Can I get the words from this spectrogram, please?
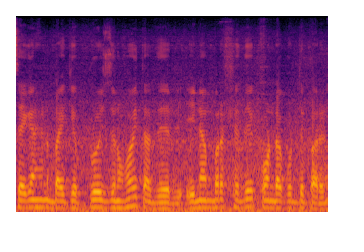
সেকেন্ড হ্যান্ড বাইকের প্রয়োজন হয় তাদের এই নাম্বারের সাথে কন্ট্যাক্ট করতে পারেন।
